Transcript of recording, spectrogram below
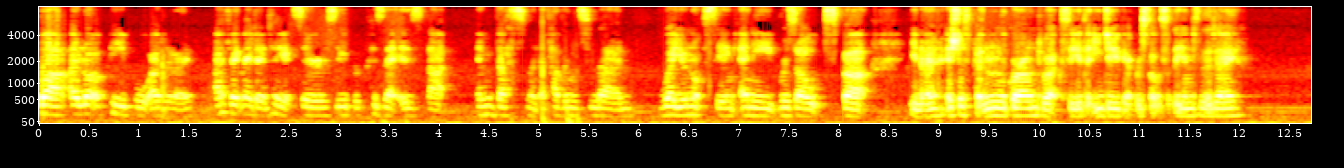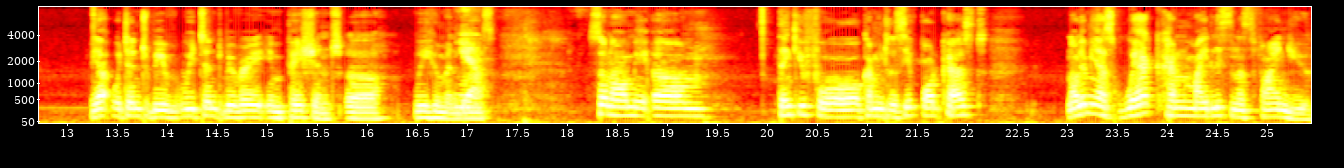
But a lot of people, I don't know, I think they don't take it seriously because there is that investment of having to learn where you're not seeing any results, but you know, it's just putting in the groundwork so that you do get results at the end of the day. Yeah, we tend to be we tend to be very impatient, uh, we human Yeah. beings. So Naomi, um, thank you for coming to the SIFT Podcast. Now let me ask, where can my listeners find you?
